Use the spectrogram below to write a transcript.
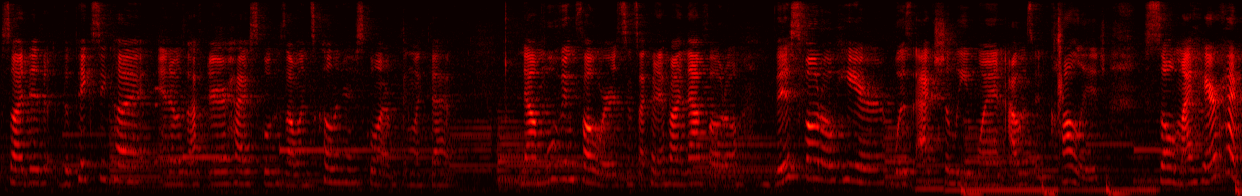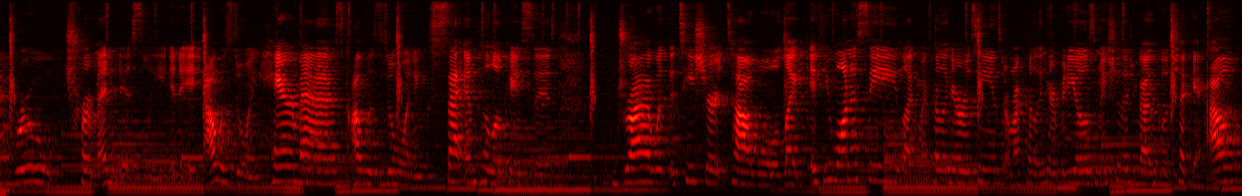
So I did the pixie cut and it was after high school because I went to culinary school and everything like that. Now moving forward, since I couldn't find that photo, this photo here was actually when I was in college. So my hair had grew tremendously and it, I was doing hair masks, I was doing satin pillowcases, dry with the t-shirt towel. Like if you want to see like my curly hair routines or my curly hair videos make sure that you guys go check it out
